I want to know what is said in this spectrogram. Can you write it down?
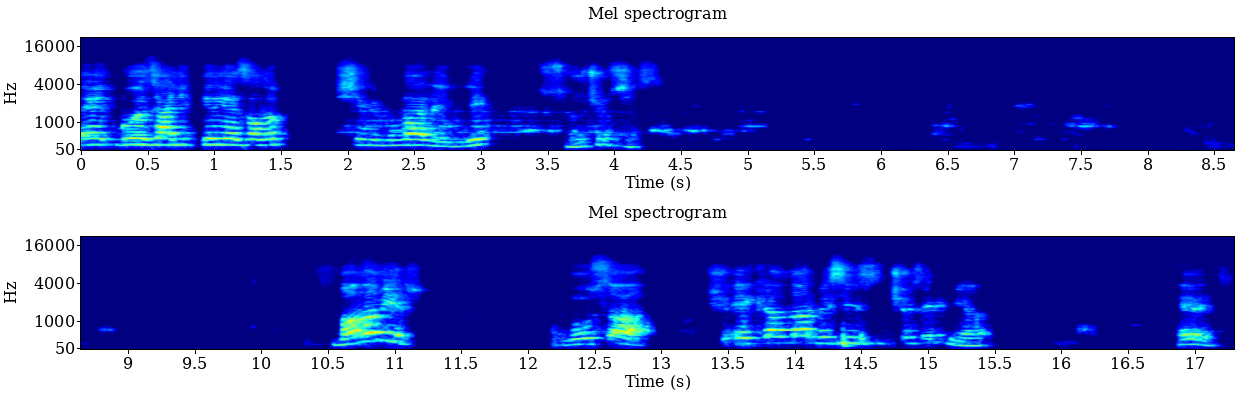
Evet bu özellikleri yazalım. Şimdi bunlarla ilgili soru çözeceğiz. Bana bir Musa şu ekranlar meselesini çözelim ya. Evet.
